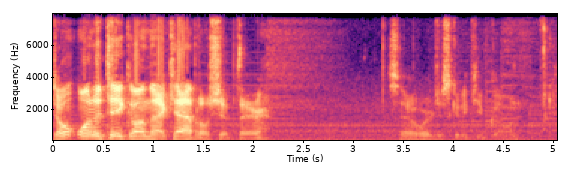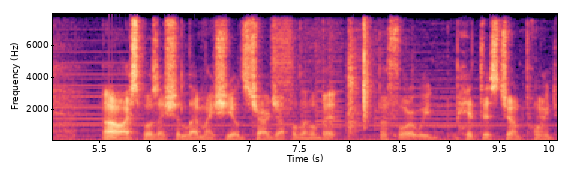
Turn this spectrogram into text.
Don't want to take on that capital ship there. So we're just gonna keep going. Oh, I suppose I should let my shields charge up a little bit before we hit this jump point.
